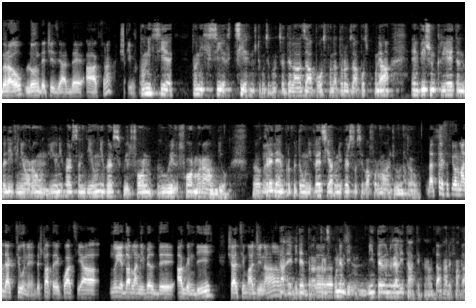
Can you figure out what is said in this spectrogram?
rău, luând decizia de a acționa. Știu. Tony Sie, Tony Sie, Sie, nu știu cum se pronunță, de la Zappos, fondatorul Zappos, spunea da. Envision, create and believe in your own universe and the universe will form, will form around you. Uh, crede mm-hmm. în propriul tău univers, iar universul se va forma în jurul tău. Dar trebuie să fie urmat de acțiune. Deci toată ecuația nu e doar la nivel de a gândi, și ați imagina. Da, evident, tra- transpunem din minte în realitate, că da, care fac. Da,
